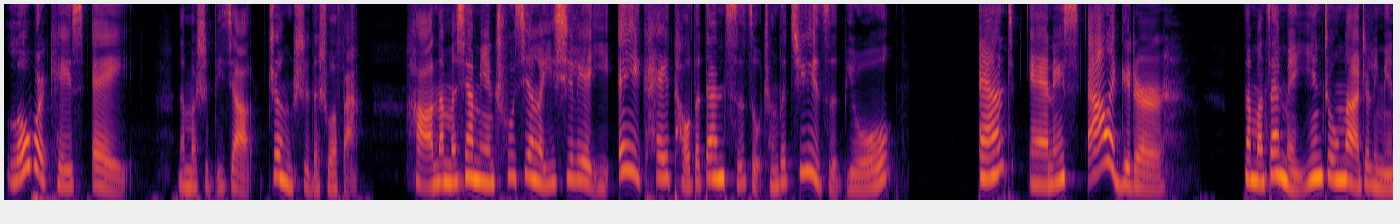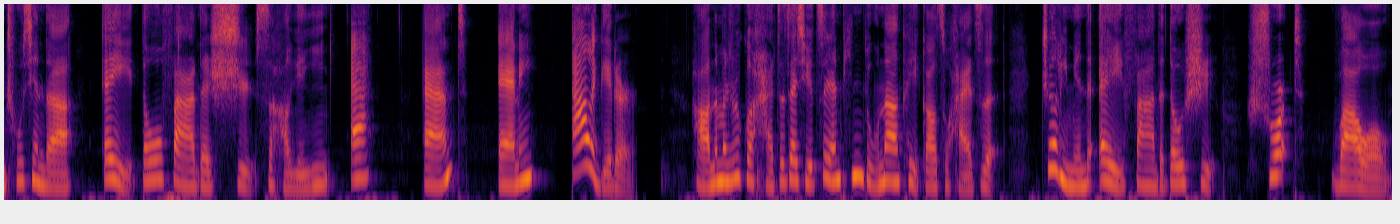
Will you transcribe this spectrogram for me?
lowercase a，那么是比较正式的说法。好，那么下面出现了一系列以 a 开头的单词组成的句子，比如。Aunt Annie's alligator。那么在美音中呢，这里面出现的 a 都发的是四号元音 a。Aunt Annie alligator。好，那么如果孩子在学自然拼读呢，可以告诉孩子，这里面的 a 发的都是 short vowel，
